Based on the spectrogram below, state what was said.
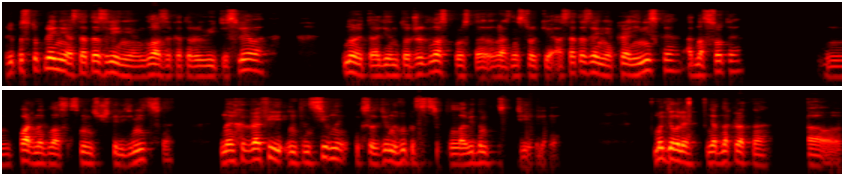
При поступлении острота зрения глаза, который вы видите слева, но это один и тот же глаз, просто в разные сроки. Острота зрения крайне низкая, одна сотая, парный глаз с минус 4 единицы. На эхографии интенсивный эксудативный выпад в стекловидном теле. Мы делали неоднократно а,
